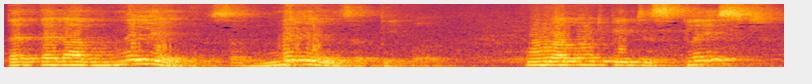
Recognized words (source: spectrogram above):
that there are millions and millions of people who are going to be displaced.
